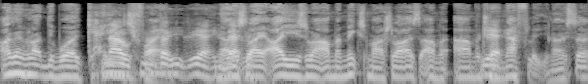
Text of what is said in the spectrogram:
I don't even like the word cage No, no, fight. don't- yeah, You know, it's like I use I'm a mixed martial artist. I'm a, I'm a trained Yeah. athlete. You know, so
